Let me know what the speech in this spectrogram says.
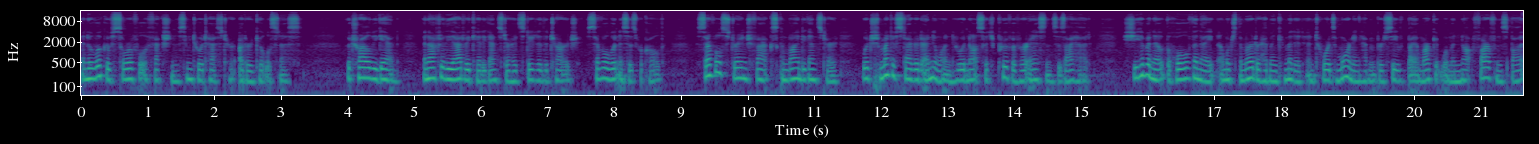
and a look of sorrowful affection seemed to attest her utter guiltlessness. The trial began, and after the advocate against her had stated the charge, several witnesses were called. Several strange facts combined against her, which might have staggered anyone who had not such proof of her innocence as I had. She had been out the whole of the night on which the murder had been committed, and towards morning had been perceived by a market woman not far from the spot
